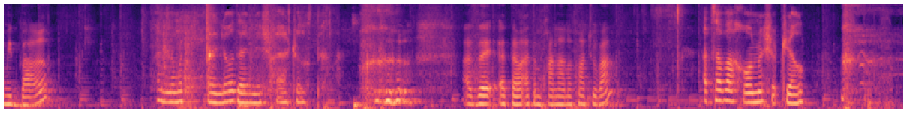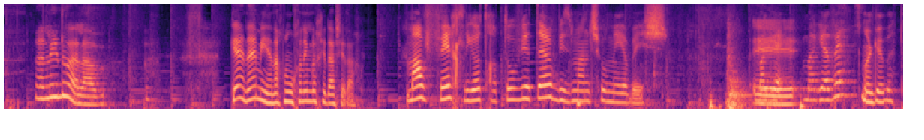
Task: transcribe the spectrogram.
מדבר? אני לא, אני לא יודע אם יש חיה כזאת בכלל. אז אה, אתה, אתה מוכן לענות מה התשובה? הצב האחרון משקר. עלינו עליו. כן, אמי, אנחנו מוכנים לחידה שלך. מה הופך להיות רטוב יותר בזמן שהוא מייבש? אה, מגבת? מגבת.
